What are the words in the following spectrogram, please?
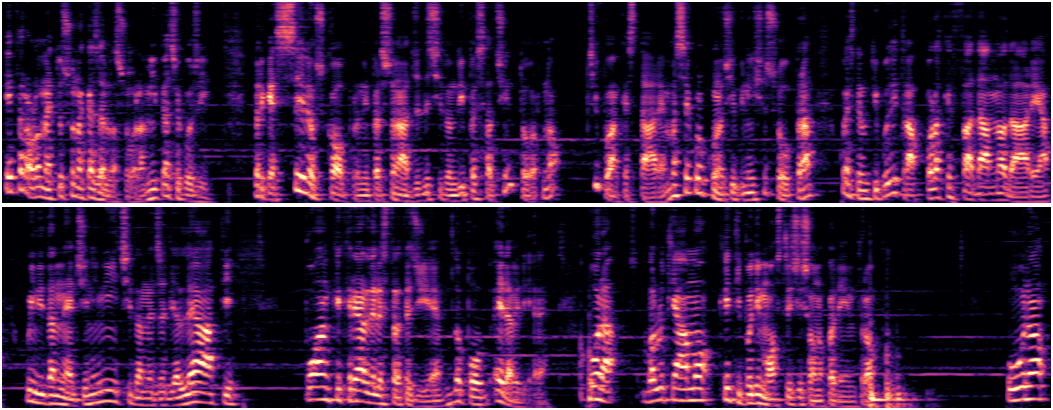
e però lo metto su una casella sola, mi piace così, perché se lo scoprono i personaggi e decidono di passarci intorno, ci può anche stare, ma se qualcuno ci finisce sopra, questo è un tipo di trappola che fa danno ad area, quindi danneggia i nemici, danneggia gli alleati, può anche creare delle strategie, dopo è da vedere. Ora valutiamo che tipo di mostri ci sono qua dentro. Uno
